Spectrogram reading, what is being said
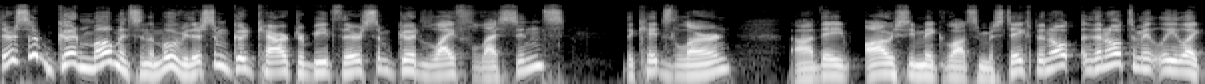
there's some good moments in the movie. There's some good character beats. There's some good life lessons the kids learn. Uh, they obviously make lots of mistakes, but then ultimately, like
